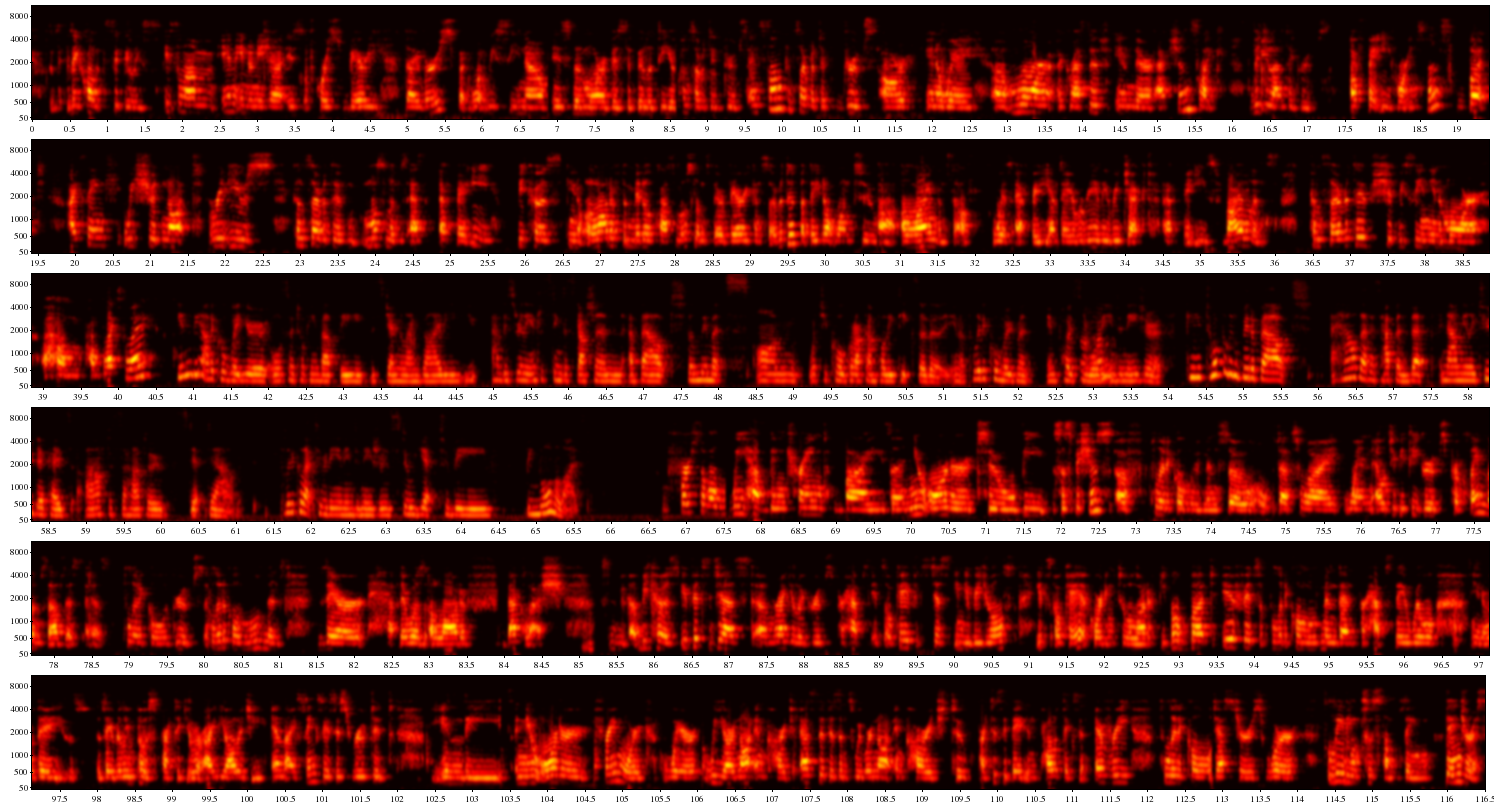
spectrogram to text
They call it sipilis. Islam in Indonesia is, of course, very diverse, but what we see now is the more visibility of conservative groups. And some conservative groups are, in a way, uh, more aggressive in their actions, like vigilante groups, FPI, for instance. But I think we should not reduce conservative Muslims as FPI because you know a lot of the middle class Muslims they're very conservative, but they don't want to uh, align themselves with FPI and they really reject FPI's violence. Conservative should be seen in a more um, complex way. In the article where you're also talking about the this general anxiety, you have this really interesting discussion about the limits on what you call gerakan politik, so the you know political movement in post New uh-huh. Order Indonesia can you talk a little bit about how that has happened that now nearly two decades after Suharto stepped down, political activity in Indonesia is still yet to be be normalized? First of all, we have been trained by the new order to be suspicious of political movements. So that's why when LGBT groups proclaim themselves as, as political groups, political movements, there there was a lot of backlash because if it's just um, regular groups, perhaps it's okay. If it's just individuals, it's okay according to a lot of people. But if it's a political movement, then perhaps they will, you know, they they will impose particular ideology. And I think this is rooted in the New Order framework where we are not encouraged, as citizens, we were not encouraged to participate in politics, and every political gestures were leading to something dangerous.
